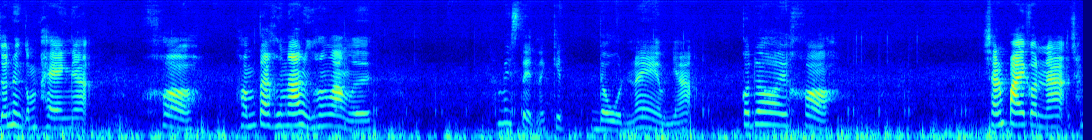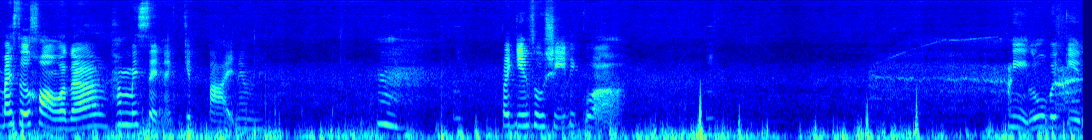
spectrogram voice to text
จนถึงกำแพงเนี่ยค่ะทำแต่ข้างหน้าถึงข้างหลังเลย ถ้าไม่เสร็จนะเกดโดนแน่แบบเนี้ย ก็ได้ค่ะ ฉันไปก่อนนะ ฉันไปซื้อของก่อนนะ ถ้าไม่เสร็จนะเกดตายแน่ ไปกินซูชิดีกว่า นี่ลูกไปกิน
